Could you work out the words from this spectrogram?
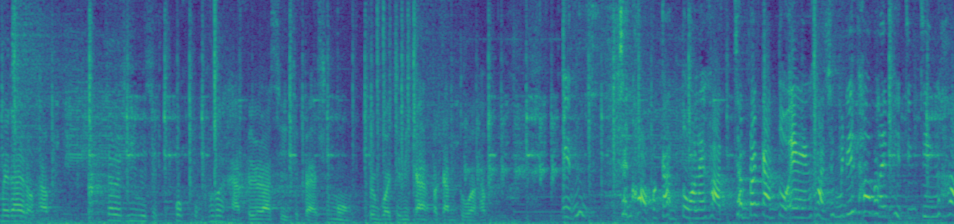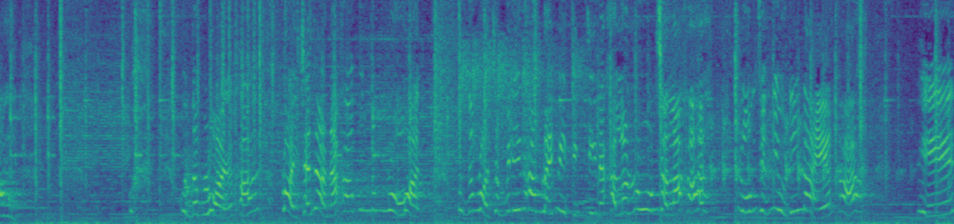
ไม่ได้หรอกครับ เจ้าหน้าที่มีสิทธิ์ควบคุมผู้ต้องหาเป็นเวลา 48 ชั่วโมง จนกว่าจะมีการประกันตัวครับฉันขอประกันตัวเลยค่ะ ฉันประกันตัวเองค่ะ ฉันไม่ได้ทำอะไรผิดจริง ๆ ค่ะ คุณตำรวจนะคะ ปล่อยฉันเถอะนะคะคุณตำรวจ คุณตำรวจฉันไม่ได้ทำอะไรผิดจริง ๆ นะคะ แล้วลูกฉันล่ะคะ ลูกฉันอยู่ที่ไหนอะคะ พีท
